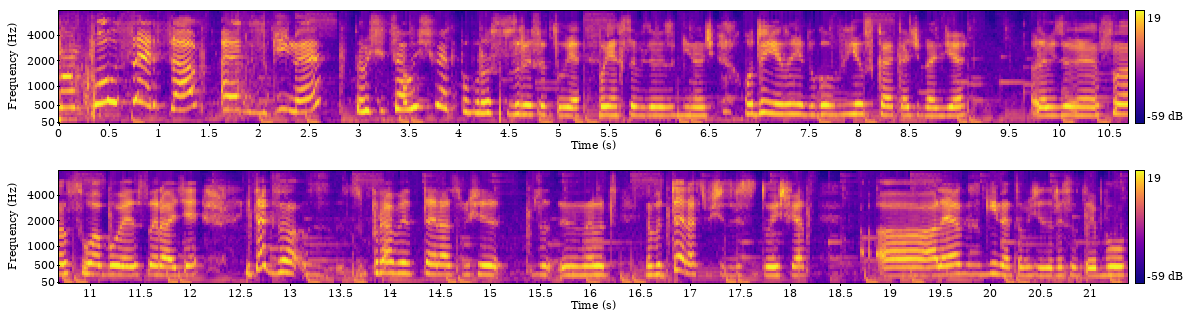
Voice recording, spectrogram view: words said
mam pół serca, a jak zginę, to mi się cały świat po prostu zresetuje. Bo nie chcę widzowie zginąć. Odynie za niedługo wioska jakaś będzie. Ale widzowie, no, słabo jest na razie. I tak za, z, prawie teraz mi się, z, y, nawet, nawet teraz mi się zresetuje świat. A, ale jak zginę, to mi się zresetuje, bo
